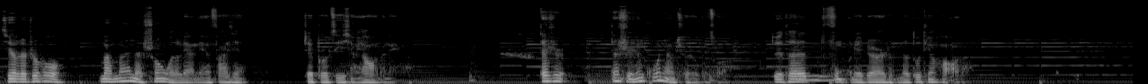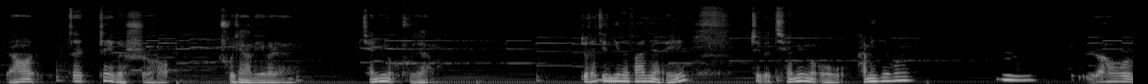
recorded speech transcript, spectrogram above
接了之后，慢慢的生活了两年，发现这不是自己想要的那个。但是，但是人姑娘确实不错，对他父母这边什么的都挺好的。然后在这个时候，出现了一个人，前女友出现了，就他惊奇的发现，哎。这个前女友还没结婚，嗯，然后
